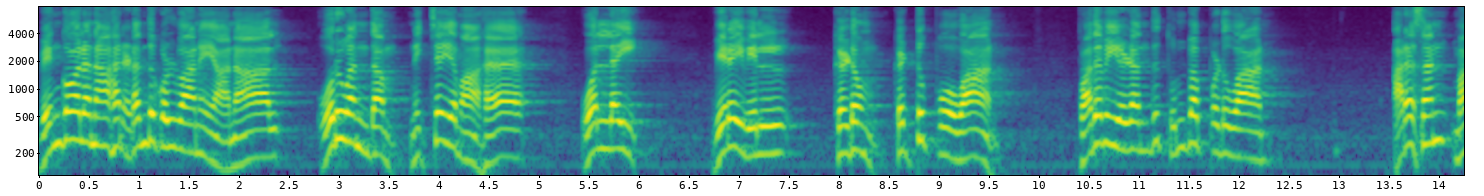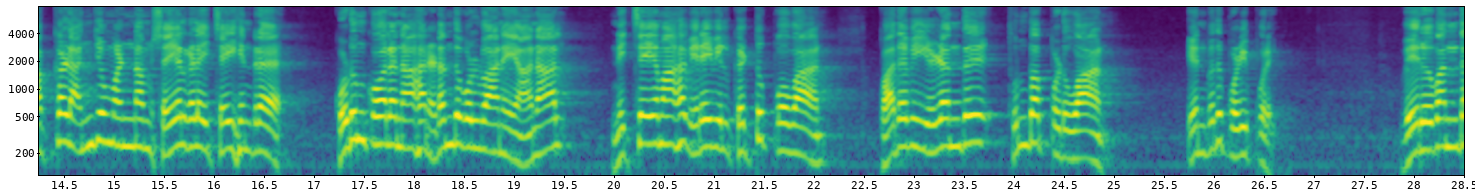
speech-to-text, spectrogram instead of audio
வெங்கோலனாக நடந்து கொள்வானேயானால் ஒருவந்தம் நிச்சயமாக ஒல்லை விரைவில் கெடும் கெட்டுப்போவான் பதவி இழந்து துன்பப்படுவான். அரசன் மக்கள் அஞ்சும் வண்ணம் செயல்களை செய்கின்ற கொடுங்கோலனாக நடந்து கொள்வானே ஆனால் நிச்சயமாக விரைவில் கெட்டுப்போவான் பதவி இழந்து துன்பப்படுவான் என்பது பொழிப்புரை. வெறுவந்த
